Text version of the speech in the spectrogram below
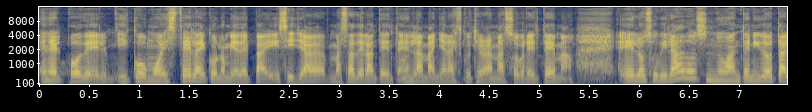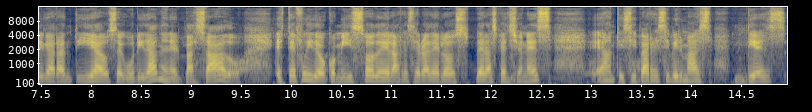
el poder y cómo esté la economía del país. Y ya más adelante en la mañana escucharán más sobre el tema. Eh, los jubilados no han tenido tal garantía o seguridad en el pasado. Este fideicomiso de la reserva de, los, de las pensiones eh, anticipa recibir más, 10,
